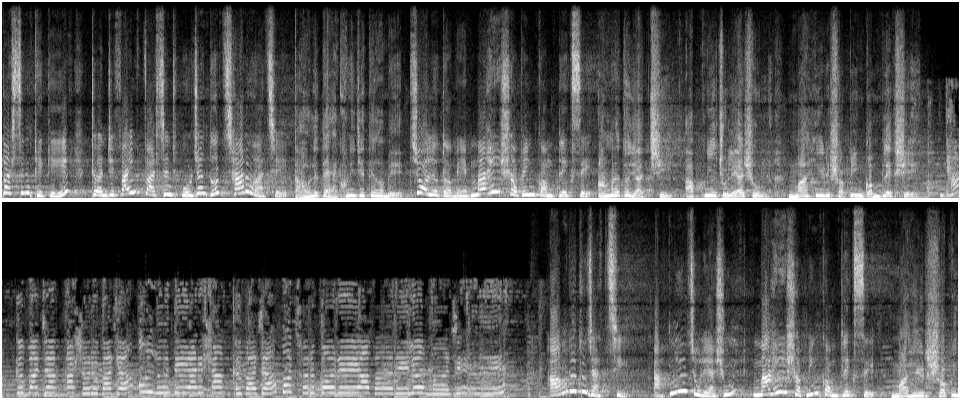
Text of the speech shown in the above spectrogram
পার্সেন্ট থেকে টোয়েন্টি ফাইভ পার্সেন্ট পর্যন্ত ছাড়ও আছে। তাহলে তো এখনই যেতে হবে। চলো তবে মাহির শপিং কমপ্লেক্সে আমরা তো যাচ্ছি। আপনিও চলে আসুন মাহির শপিং কমপ্লেক্সে ঢাক বাজা কাসর বাজা উলুদে বছর পরে আবার এলো মাঝে। আমরা তো যাচ্ছি। আপনিও চলে আসুন মাহির শপিং কমপ্লেক্সে। Mahir shopping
